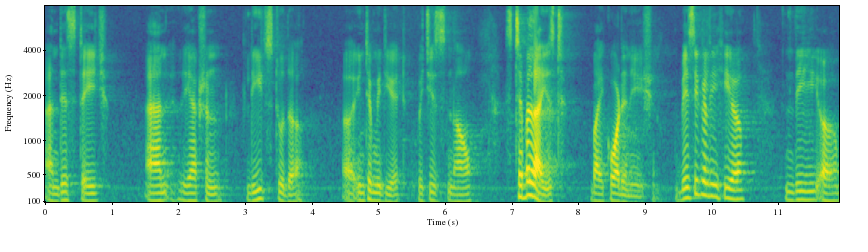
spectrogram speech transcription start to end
and this stage and reaction leads to the uh, intermediate which is now stabilized by coordination. Basically here the uh,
